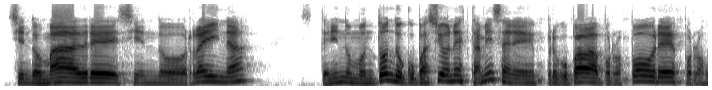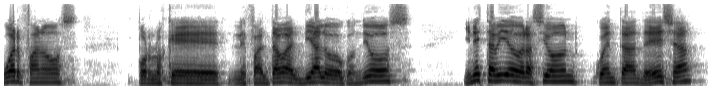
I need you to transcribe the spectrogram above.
siendo madre, siendo reina, teniendo un montón de ocupaciones, también se preocupaba por los pobres, por los huérfanos, por los que le faltaba el diálogo con Dios. Y en esta vida de oración, cuentan de ella,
